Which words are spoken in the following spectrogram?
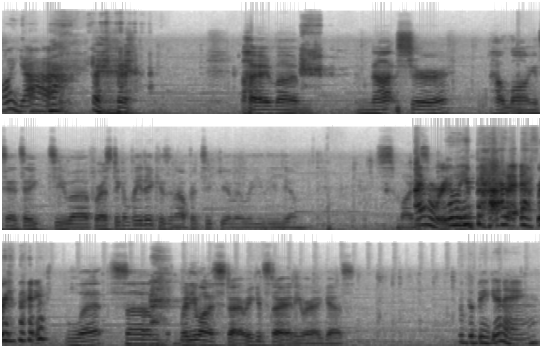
Oh yeah. I'm um, not sure how long it's gonna take to uh, for us to complete it because I'm not particularly the um, smartest. I'm really people. bad at everything. Let's um. Where do you want to start? We can start anywhere, I guess. At the beginning.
